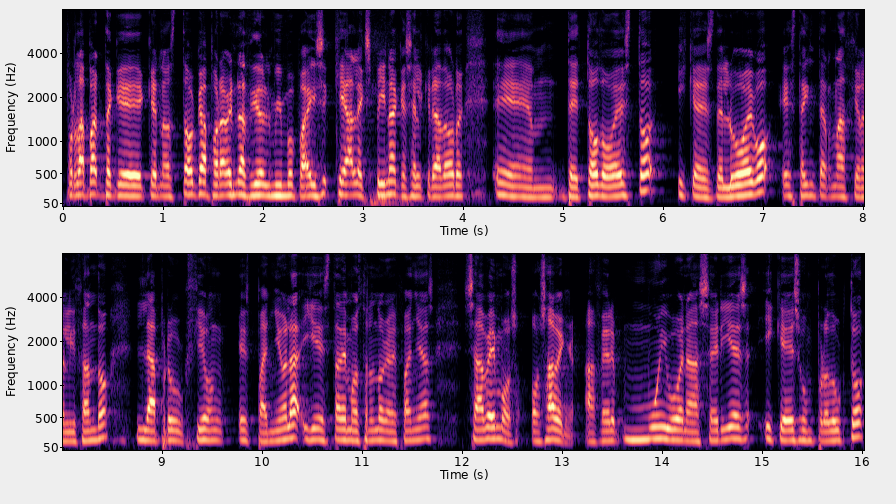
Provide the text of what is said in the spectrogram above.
por la parte que, nos toca por haber nacido en el mismo país que Alex Pina, que es el creador eh, de todo esto y que desde luego está internacionalizando la producción española y está demostrando que en España sabemos o saben hacer muy buenas series y que es un producto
